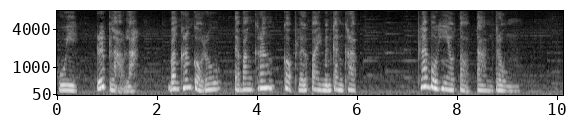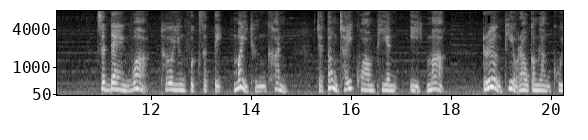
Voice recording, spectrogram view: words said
คุยหรือเปล่าล่ะ บางครั้งก็รู้ แต่บางครั้งก็เผลอไปเหมือนกันครับ พระโบเฮียวตอบตามตรง แสดงว่าเธอยังฝึกสติไม่ถึงขั้น จะต้องใช้ความเพียรอีกมาก เรื่องที่เรากำลังคุย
